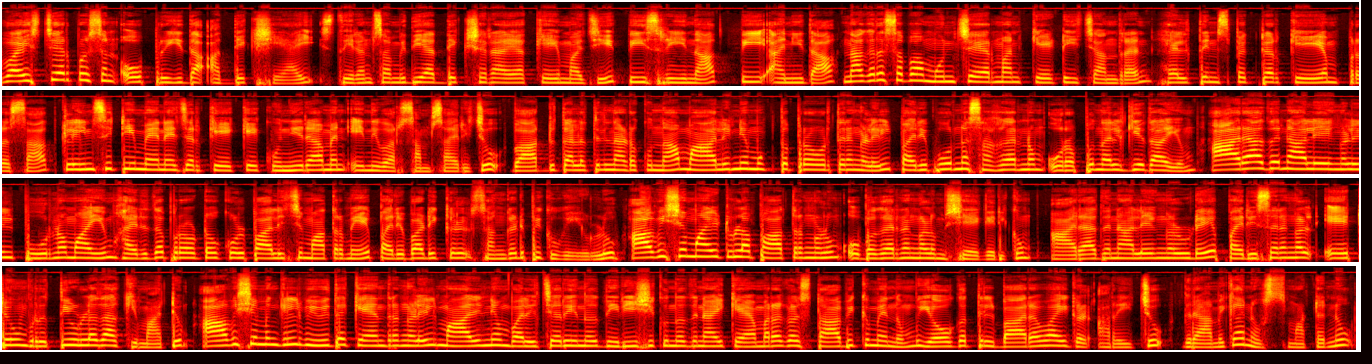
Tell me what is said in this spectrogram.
വൈസ് ചെയർപേഴ്സൺ ഒ പ്രീത അധ്യക്ഷയായി സ്ഥിരം സമിതി അധ്യക്ഷരായ K Majeed P Sreenath P Anitha നഗരസഭ മുൻ chairman K T Chandran health inspector K M Prasad clean city manager K K Kunhiraman എന്നിവർ സംസാരിച്ചു. വാർഡ് തലത്തിൽ നടക്കുന്ന മാലിന്യമുക്ത പ്രവർത്തനങ്ങളിൽ പരിപൂർണ സഹകരണം ഉറപ്പു നൽകിയതായും ആരാധനാലയങ്ങളിൽ പൂർണമായും ഹരിത പ്രോട്ടോകോൾ പാലിച്ച് മാത്രമേ പരിപാടികൾ സംഘടിപ്പിക്കുകയുള്ളൂ. ആവശ്യമായിട്ടുള്ള പാത്രങ്ങളും ഉപകരണങ്ങളും ശേഖരിക്കും. ആരാധനാലയങ്ങളുടെ പരിസരങ്ങൾ ഏറ്റവും വൃത്തിയുള്ളതാക്കി മാറ്റും. ആവശ്യമെങ്കിൽ വിവിധ കേന്ദ്രങ്ങളിൽ മാലിന്യം വലിച്ചെറിയുന്നത് നിരീക്ഷിക്കുന്നതിനായി ക്യാമറകൾ സ്ഥാപിക്കുമെന്നും യോഗത്തിൽ ഭാരവാഹികൾ അറിയിച്ചു. Gramika news Mattannur.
